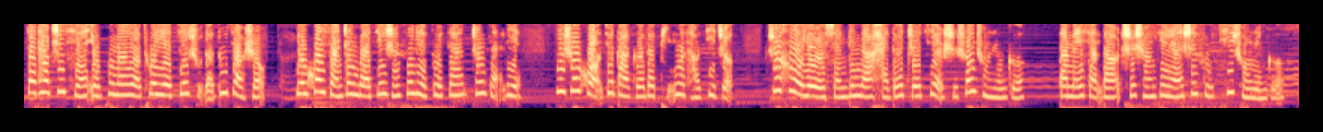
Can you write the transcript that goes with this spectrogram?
在他之前有不能有唾液接触的都教授，有幻想症的精神分裂作家张载烈，一说谎就打嗝的匹诺曹记者，之后又有玄彬的海德哲基尔式双重人格。但没想到池诚竟然身负七重人格。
